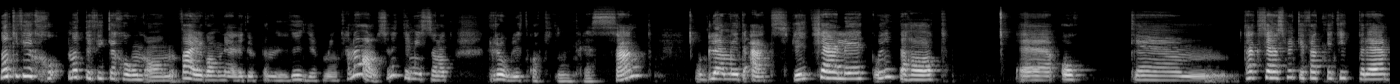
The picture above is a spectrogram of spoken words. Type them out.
notifikation, notifikation om varje gång jag lägger upp en ny video på min kanal. Så ni inte missar något roligt och intressant. Och glöm inte att sprid kärlek och inte hat. Eh, och eh, tack så hemskt mycket för att ni tittade.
